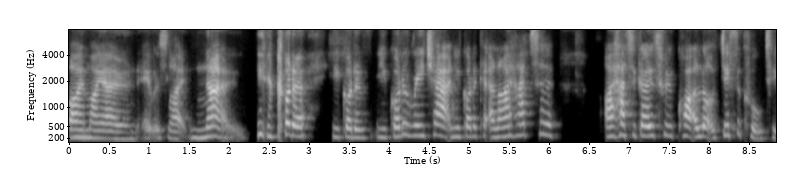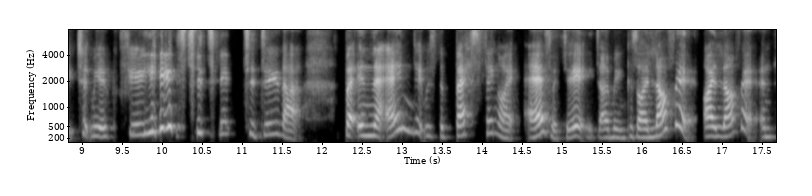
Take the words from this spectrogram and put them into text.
by mm. my own. It was like, no, you gotta, you gotta, you gotta reach out and you gotta, and I had to, I had to go through quite a lot of difficulty. It took me a few years to do, to do that. But in the end it was the best thing i ever did. I mean because i love it. I love it. And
